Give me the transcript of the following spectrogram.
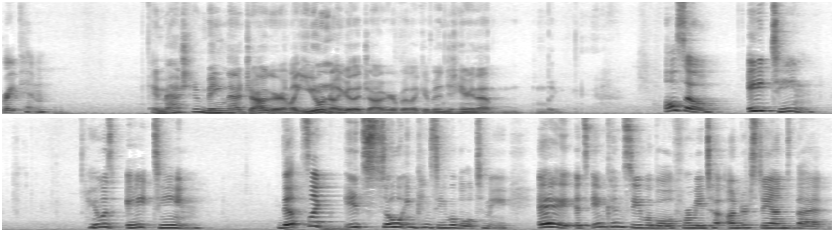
rape him Imagine being that jogger. Like, you don't know you're the jogger, but like, imagine hearing that. Like, also 18 he was 18 that's like it's so inconceivable to me a it's inconceivable for me to understand that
